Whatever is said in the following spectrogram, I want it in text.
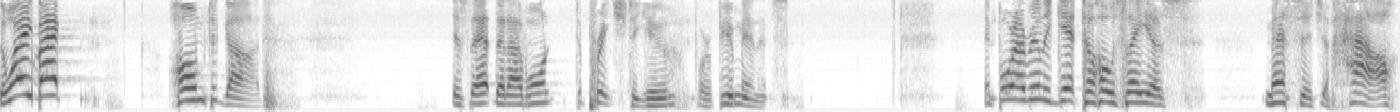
The way back home to God is that that I want to preach to you for a few minutes. And before I really get to Hosea's message of how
